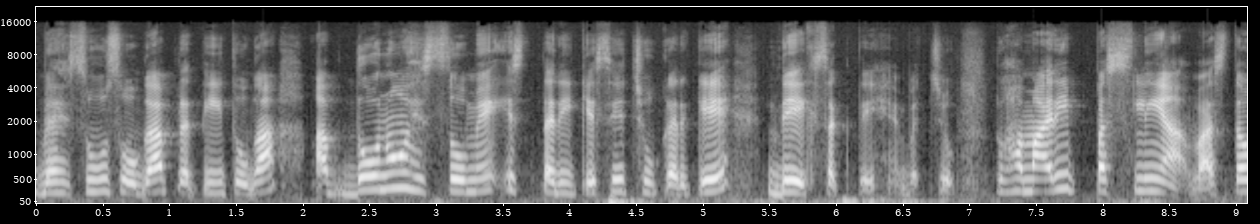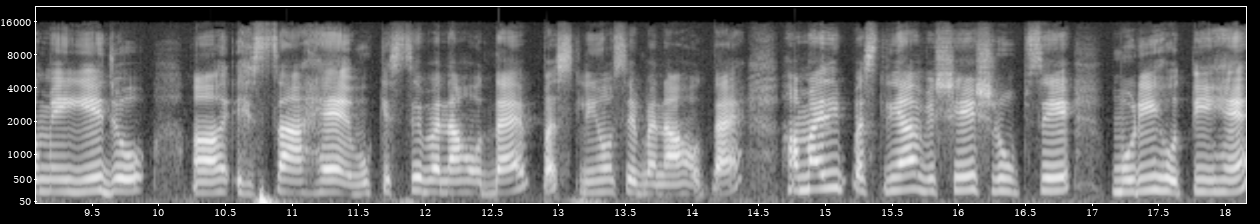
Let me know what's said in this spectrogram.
महसूस होगा प्रतीत होगा। आप दोनों हिस्सों में इस तरीके से छू करके देख सकते हैं बच्चों। तो हमारी पसलियाँ वास्तव में ये जो आ, हिस्सा है वो किससे बना होता है? पसलियों से बना होता है। हमारी पसलियाँ विशेष रूप से मुड़ी होती हैं।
